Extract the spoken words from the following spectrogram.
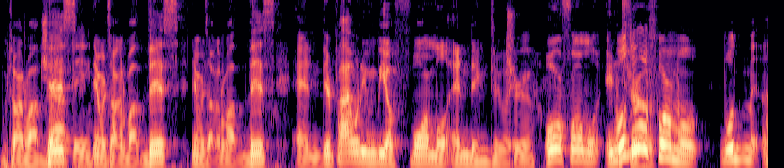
We're talking about this, then we're talking about this, then we're talking about this, and there probably won't even be a formal ending to it. True. Or a formal intro. We'll do a formal. We'll. I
